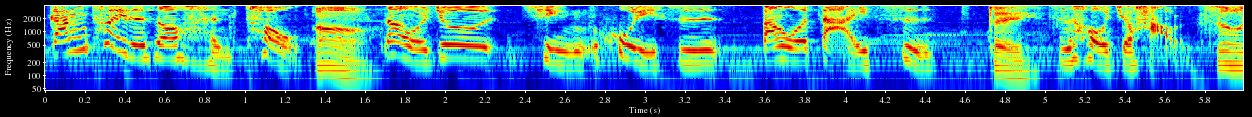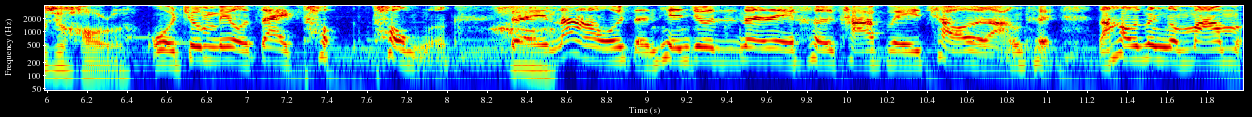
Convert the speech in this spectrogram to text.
刚退的时候很痛，嗯，那我就请护理师帮我打一次，对，之后就好了，之后就好了，我就没有再痛痛了，对，那我整天就是在那里喝咖啡，翘二郎腿，然后那个妈妈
